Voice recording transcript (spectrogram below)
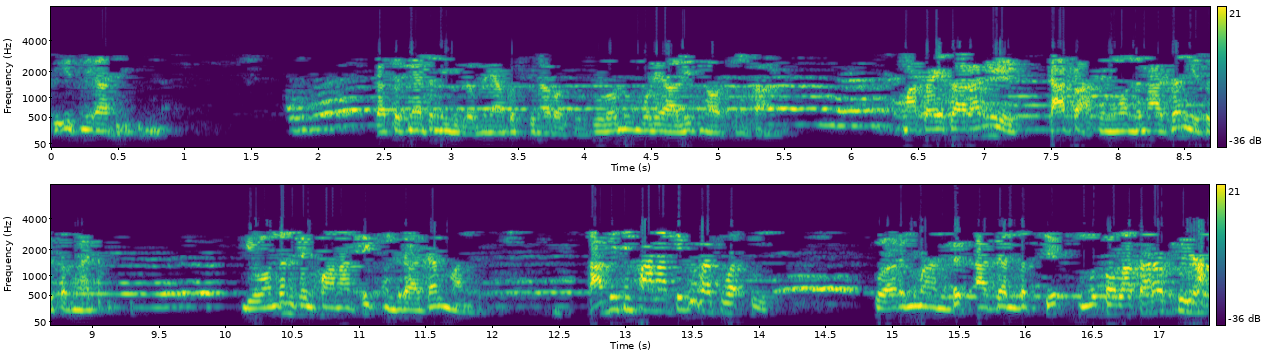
bi idni ahlihinna. Kasus ngeten iki lho menyangkut sinar Rasul. Kula nu mulai alit ngaos tentang. Makanya saran iki kata sing wonten azan ya tetep ngaji. Ya wonten sing fanatik ngeradzan mandek. Tapi si fanatik itu satu waktu. Bareng mandek, ada masjid, mutola tara pirak.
